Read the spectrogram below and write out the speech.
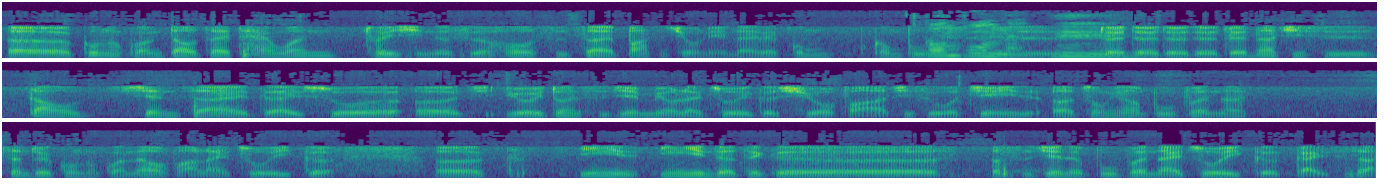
呃，共同管道在台湾推行的时候是在八十九年来的公公布公部门，嗯，对对对对对。那其实到现在来说，呃，有一段时间没有来做一个修法。其实我建议，呃，中央部分呢，针对共同管道法来做一个，呃。应应因应的这个时间的部分来做一个改善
